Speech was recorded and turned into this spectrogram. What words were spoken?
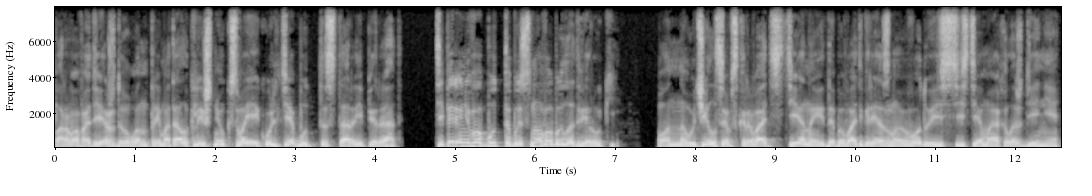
Порвав одежду, он примотал клешню к своей культе, будто старый пират. Теперь у него будто бы снова было две руки. Он научился вскрывать стены и добывать грязную воду из системы охлаждения.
